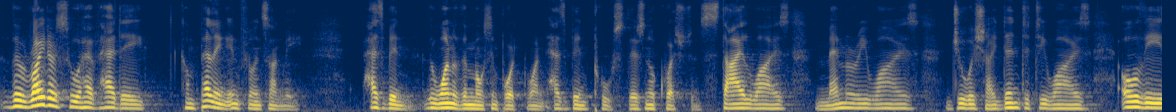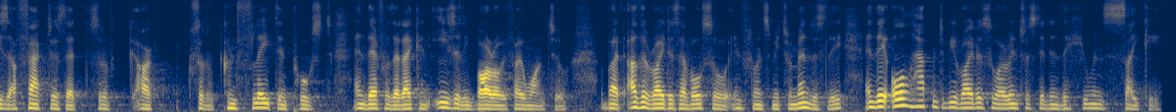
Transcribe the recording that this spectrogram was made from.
The writers who have had a compelling influence on me has been the one of the most important one has been Proust. There's no question. Style-wise, memory-wise, Jewish identity-wise, all these are factors that sort of are sort of conflate in Proust, and therefore that I can easily borrow if I want to. But other writers have also influenced me tremendously, and they all happen to be writers who are interested in the human psyche,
